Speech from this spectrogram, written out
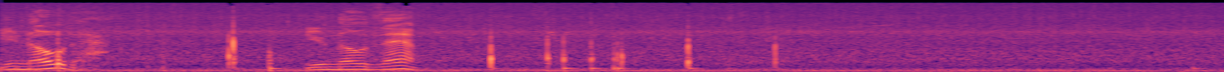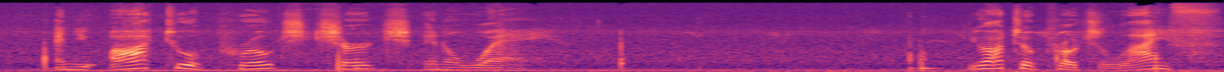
You know that. You know them. And you ought to approach church in a way. You ought to approach life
